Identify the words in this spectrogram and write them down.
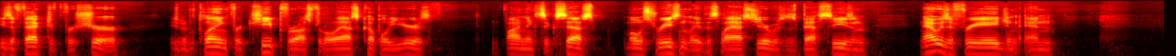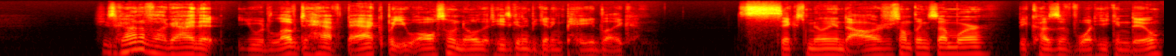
he's effective for sure. He's been playing for cheap for us for the last couple of years and finding success. Most recently, this last year was his best season. Now he's a free agent, and he's kind of a guy that you would love to have back, but you also know that he's going to be getting paid like six million dollars or something somewhere because of what he can do.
